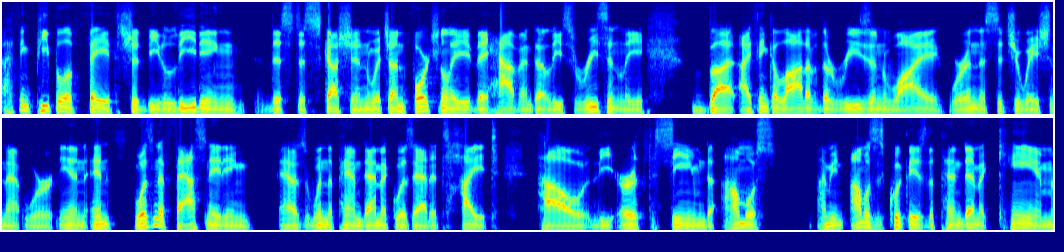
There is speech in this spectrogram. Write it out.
I think people of faith should be leading this discussion, which unfortunately they haven't, at least recently. But I think a lot of the reason why we're in the situation that we're in, and wasn't it fascinating as when the pandemic was at its height, how the earth seemed almost I mean, almost as quickly as the pandemic came,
